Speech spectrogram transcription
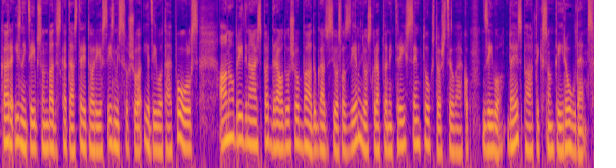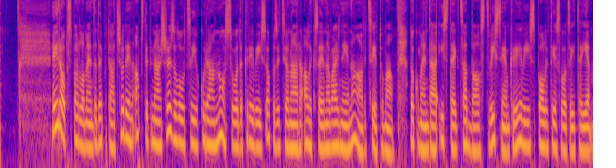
kara iznīcības un bada skatās teritorijas izmisušo iedzīvotāju pūles. ANO brīdī brīdinājis par draudošo bādu Gazas joslas ziemeļos, kur aptuveni 300 tūkstoši cilvēku dzīvo bez pārtikas un tīra ūdens. Eiropas parlamenta deputāti šodien apstiprinājuši rezolūciju, kurā nosoda Krievijas opozicionāra Alekseja Navaļnie nāvi cietumā. Dokumentā izteikts atbalsts visiem Krievijas politieslodzītajiem.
